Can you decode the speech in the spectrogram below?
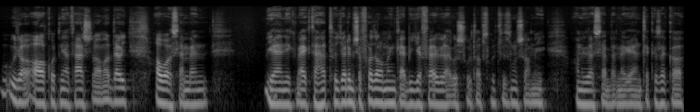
újra alkotni a társadalmat, de hogy ahol szemben jelenik meg, tehát hogy nem is a forradalom, inkább így a felvilágosult abszolutizmus, ami, amivel szemben megjelentek ezek a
